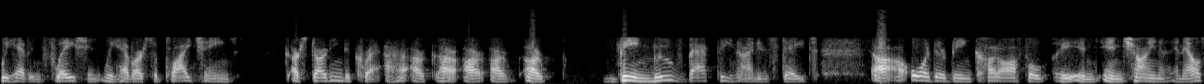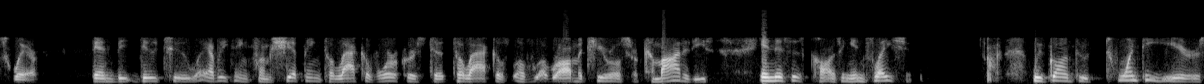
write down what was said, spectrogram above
We have inflation. We have our supply chains are starting to crack. Are are are are, are being moved back to the United States, uh, or they're being cut off in, in China and elsewhere, and be, due to everything from shipping to lack of workers to, to lack of, of raw materials or commodities, and this is causing inflation. We've gone through 20 years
